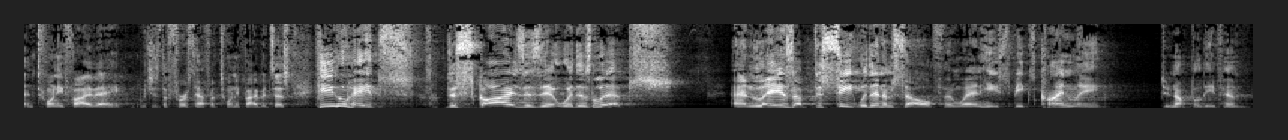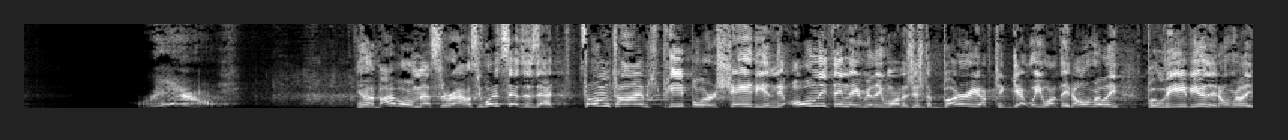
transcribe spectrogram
and 25a, which is the first half of 25, it says, He who hates disguises it with his lips and lays up deceit within himself. And when he speaks kindly, do not believe him. Wow. You know, the Bible will mess around. See, what it says is that sometimes people are shady and the only thing they really want is just to butter you up to get what you want. They don't really believe you. They don't really,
